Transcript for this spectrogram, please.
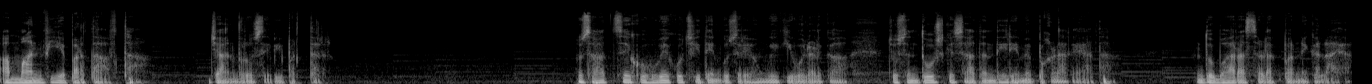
अमानवीय बर्ताव था, जानवरों से भी बदतर। उस हादसे को हुए कुछ ही दिन गुजरे होंगे कि वो लड़का जो संतोष के साथ अंधेरे में पकड़ा गया था, दोबारा सड़क पर निकल आया।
